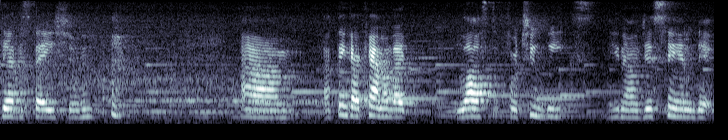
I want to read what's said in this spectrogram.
Devastation. um, I think I kind of like lost it for two weeks, you know, just seeing that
